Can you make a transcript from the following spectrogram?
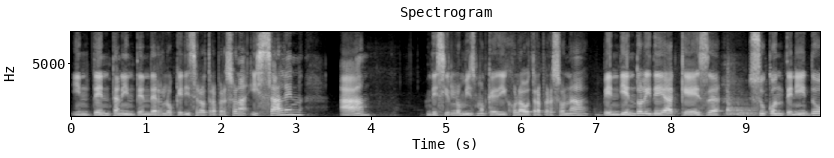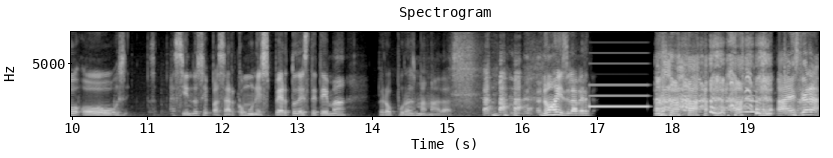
intentan entender lo que dice la otra persona y salen a decir lo mismo que dijo la otra persona, vendiendo la idea que es su contenido o haciéndose pasar como un experto de este tema, pero puras mamadas. no, es la verdad. ah, espera,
